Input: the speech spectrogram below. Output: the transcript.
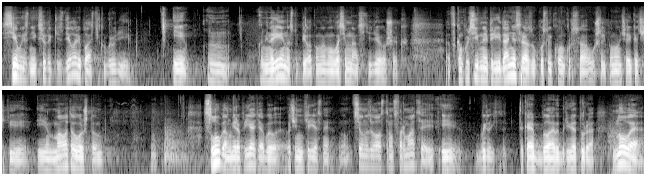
7 из них все-таки сделали пластику груди. И аминорея наступила, по-моему, у 18 девушек. В компульсивное переедание сразу после конкурса ушли, по-моему, человека 4. И мало того, что Слоган мероприятия был очень интересный. Все называлось трансформация, и были, такая была аббревиатура «Новая,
